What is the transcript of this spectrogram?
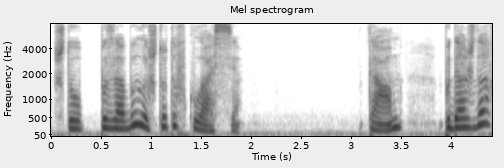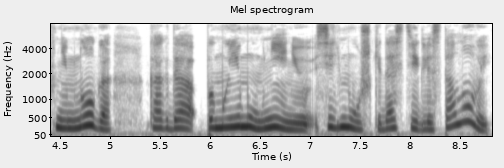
что позабыла что-то в классе. Там, подождав немного, когда, по моему мнению, седьмушки достигли столовой,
